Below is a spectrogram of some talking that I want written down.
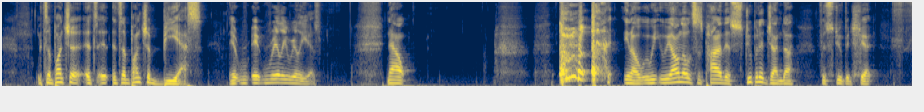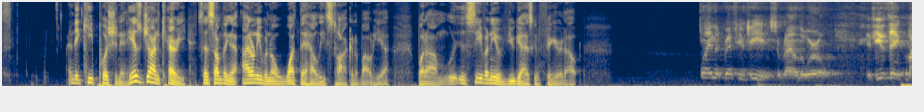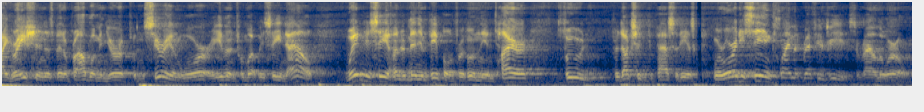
It's a bunch of, it's, it's a bunch of BS. It, it really, really is. Now, you know, we, we all know this is part of this stupid agenda for stupid shit and they keep pushing it. Here's John Kerry says something that I don't even know what the hell he's talking about here, but um, let's see if any of you guys can figure it out. climate refugees around the world. If you think migration has been a problem in Europe from the Syrian war, or even from what we see now, when you see 100 million people for whom the entire food production capacity is, we're already seeing climate refugees around the world.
